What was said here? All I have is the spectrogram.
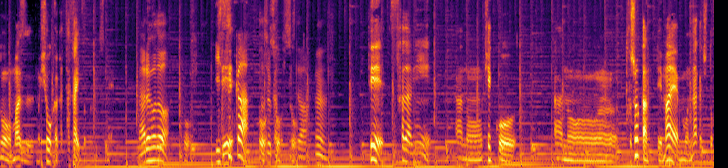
の、まず、評価が高いところですね。なるほど。椅子か、そう図書館のそうそう椅子は。うん。で、さらに、あのー結構、あのー図書館って前もなんかちょっと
